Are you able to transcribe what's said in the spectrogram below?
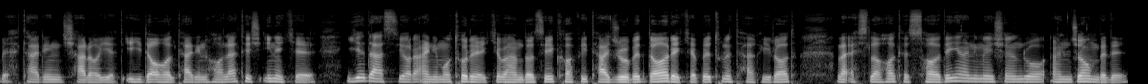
بهترین شرایط ایدئال ترین حالتش اینه که یه دستیار انیماتوره که به اندازه کافی تجربه داره که بتونه تغییرات و اصلاحات ساده انیمیشن رو انجام بده.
